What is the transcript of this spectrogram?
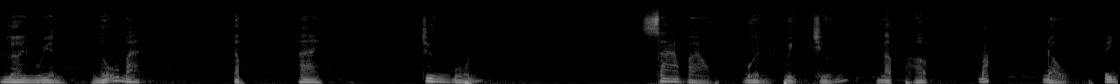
Lời nguyền nỗ ban Tập 2 Chương 4 Xa vào vườn quỷ trướng ngập hợp bắc đầu tinh.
